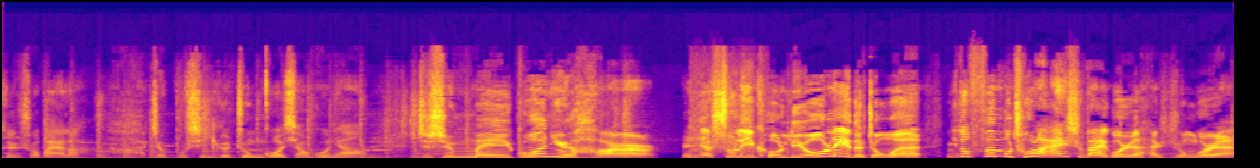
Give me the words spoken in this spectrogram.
所以说白了，这不是一个中国小姑娘，这是美国女孩儿。人家说了一口流利的中文，你都分不出来是外国人还是中国人。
